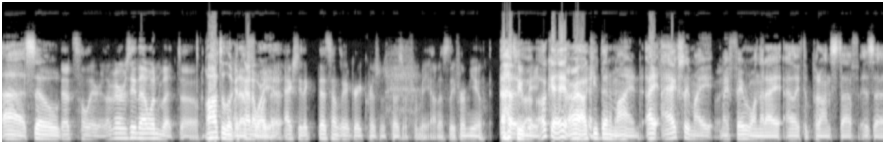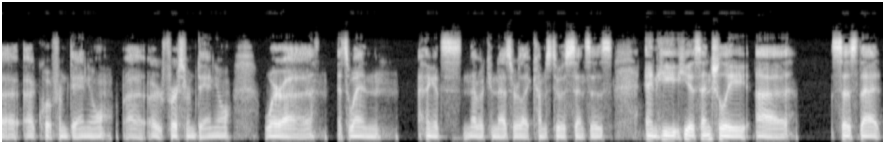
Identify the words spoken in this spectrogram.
uh, so That's hilarious. I've never seen that one, but uh, I'll have to look I it up for you. that. Actually, that, that sounds like a great Christmas present for me, honestly, from you. Uh, to me. Okay, all right, I'll keep that in mind. I, I actually my my favorite one that I, I like to put on stuff is a, a quote from Daniel, uh, or first from Daniel, where uh, it's when I think it's Nebuchadnezzar like comes to his senses, and he he essentially uh, says that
